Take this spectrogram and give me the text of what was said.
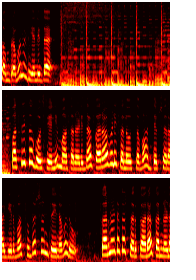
ಸಂಭ್ರಮ ನಡೆಯಲಿದೆ. ಪತ್ರಿಕಾಗೋಷ್ಠಿಯಲ್ಲಿ ಮಾತನಾಡಿದ ಕರಾವಳಿ ಕಲೋತ್ಸವ ಅಧ್ಯಕ್ಷರಾಗಿರುವ ಸುದರ್ಶನ್ ಜೈನ್ ಅವರು, ಕರ್ನಾಟಕ ಸರ್ಕಾರ, ಕನ್ನಡ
